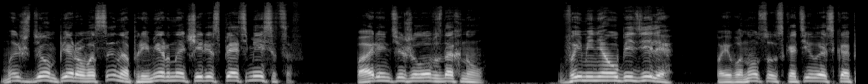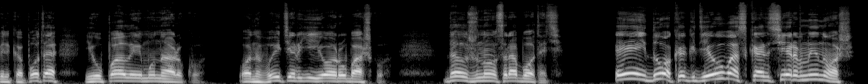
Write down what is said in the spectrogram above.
«Мы ждем первого сына примерно через пять месяцев». Парень тяжело вздохнул. «Вы меня убедили!» По его носу скатилась капелька пота и упала ему на руку. Он вытер ее рубашку. «Должно сработать». «Эй, док, а где у вас консервный нож?»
